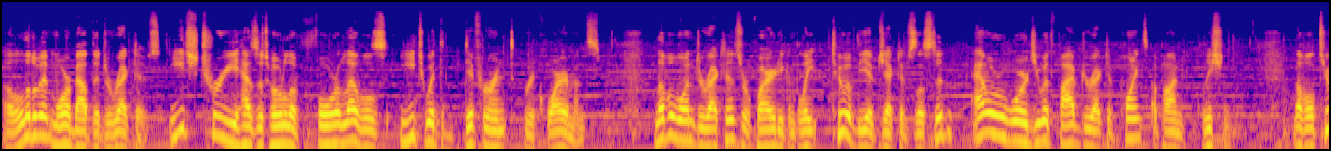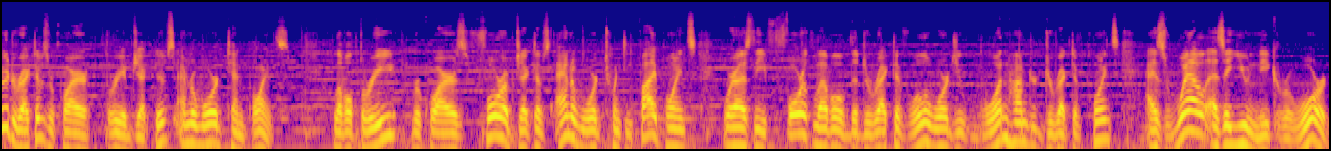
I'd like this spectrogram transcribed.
A little bit more about the directives. Each tree has a total of four levels, each with different requirements. Level 1 directives require you to complete two of the objectives listed, and will reward you with 5 directive points upon completion. Level 2 directives require 3 objectives and reward 10 points. Level 3 requires 4 objectives and award 25 points, whereas the 4th level of the directive will award you 100 directive points as well as a unique reward.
